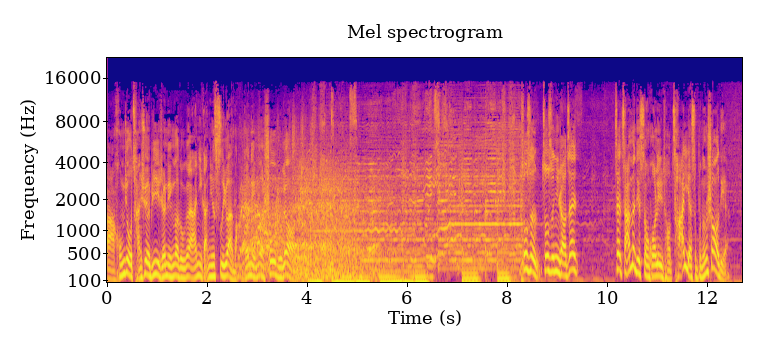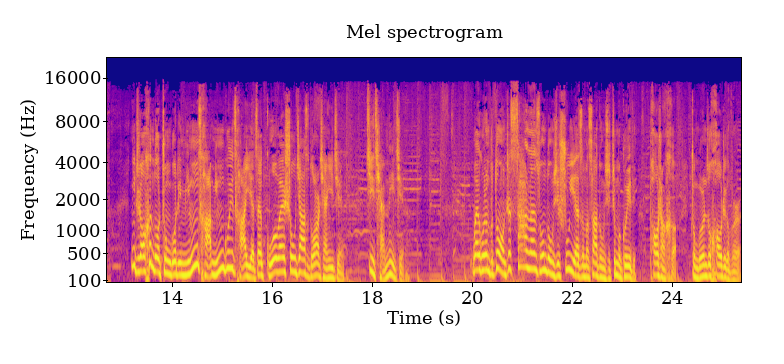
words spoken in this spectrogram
啊！红酒掺雪碧，真的我都啊，你赶紧死远吧，真的我受不了。就是就是，你知道在在咱们的生活里头，茶叶是不能少的。你知道很多中国的名茶、名贵茶叶在国外售价是多少钱一斤？几千美金。外国人不懂这啥烂怂东西，树叶子嘛啥东西这么贵的，泡上喝，中国人就好这个味儿。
